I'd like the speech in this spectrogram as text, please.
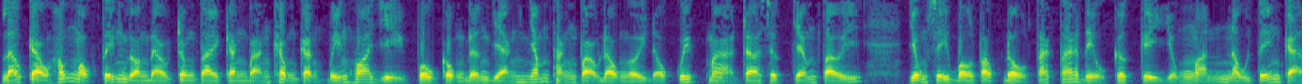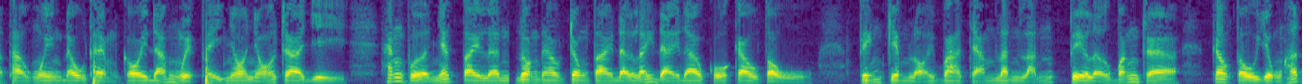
Lão cao hống một tiếng loạn đào trong tay căn bản không cần biến hóa gì, vô cùng đơn giản nhắm thẳng vào đầu người đột quyết mà ra sức chém tới. Dũng sĩ bộ tộc đồ tác tá đều cực kỳ dũng mãnh, nổi tiếng cả thảo nguyên đâu thèm coi đám nguyệt thị nho nhỏ ra gì. Hắn vừa nhấc tay lên, loan đao trong tay đỡ lấy đại đao của cao tù. Tiếng kim loại va chạm lanh lảnh, tia lửa bắn ra, cao tù dùng hết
